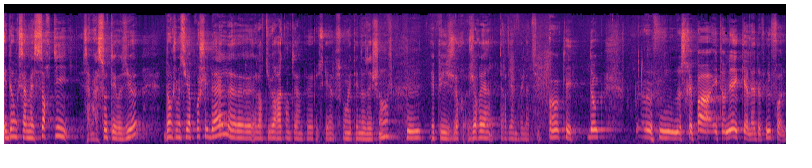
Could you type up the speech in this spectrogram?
Et donc ça m'est sorti, ça m'a sauté aux yeux. Donc je me suis approchée d'elle. euh, alors tu vas raconter un peu ce qu'ont été nos échanges. Et puis je, je réinterviendrai là-dessus. Ok, donc vous ne serez pas étonné qu'elle est devenue folle.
